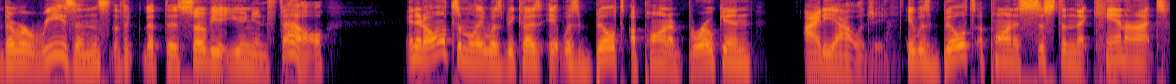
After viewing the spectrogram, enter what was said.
there were reasons that the, that the Soviet Union fell, and it ultimately was because it was built upon a broken ideology. It was built upon a system that cannot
